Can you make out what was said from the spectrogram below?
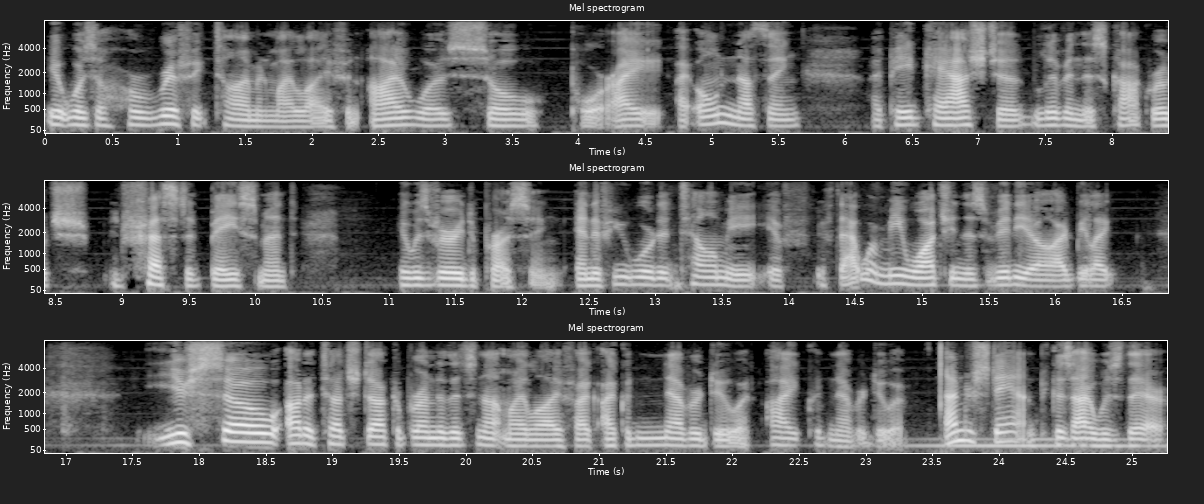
It was a horrific time in my life, and I was so poor. I, I owned nothing. I paid cash to live in this cockroach infested basement. It was very depressing. And if you were to tell me if if that were me watching this video, I'd be like, You're so out of touch, Dr. Brenda, that's not my life. I, I could never do it. I could never do it. I understand because I was there.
